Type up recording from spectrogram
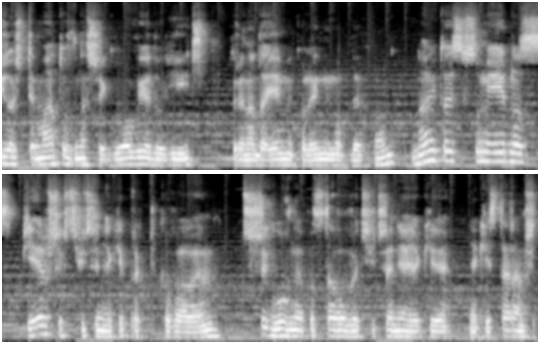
ilość tematów w naszej głowie do liczb, które nadajemy kolejnym oddechom. No i to jest w sumie jedno z pierwszych ćwiczeń, jakie praktykowałem. Trzy główne podstawowe ćwiczenia, jakie, jakie staram się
